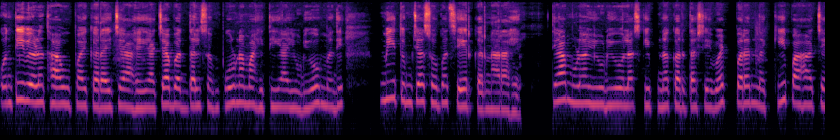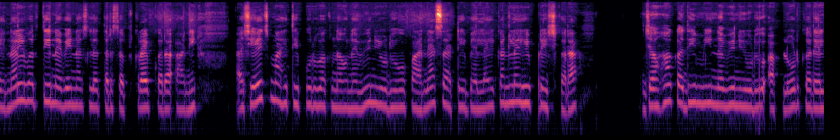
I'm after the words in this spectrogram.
कोणती वेळेत हा उपाय करायचे आहे याच्याबद्दल संपूर्ण माहिती या व्हिडिओमध्ये मी तुमच्यासोबत शेअर करणार आहे. त्यामुळं व्हिडिओला स्किप न करता शेवटपर्यंत नक्की पहा. चॅनलवरती नवीन असलं तर सबस्क्राईब करा आणि असेच माहितीपूर्वक नवनवीन व्हिडिओ पाहण्यासाठी बेलायकनलाही प्रेस करा. जेव्हा कधी मी नवीन व्हिडिओ अपलोड करेल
